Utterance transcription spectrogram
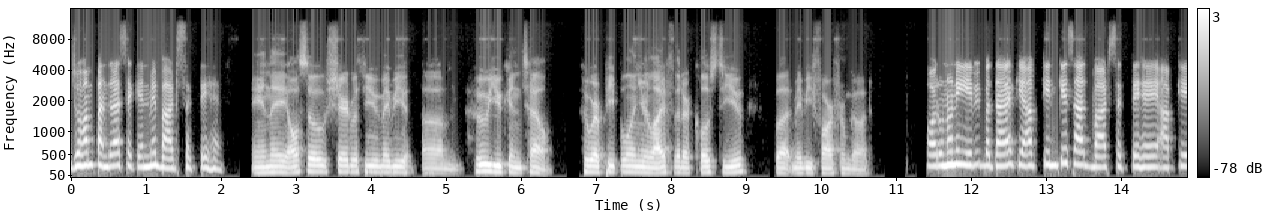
जो हम पंद्रह सेकेंड में बांट सकते हैं And they also shared with you maybe um, who you can tell, who are people in your life that are close to you, but maybe far from God. और उन्होंने ये भी बताया कि आप किन के साथ बांट सकते हैं आपके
